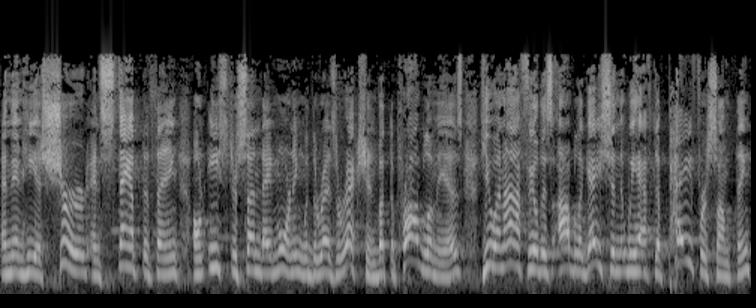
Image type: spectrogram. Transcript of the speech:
and then He assured and stamped the thing on Easter Sunday morning with the resurrection. But the problem is, you and I feel this obligation that we have to pay for something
